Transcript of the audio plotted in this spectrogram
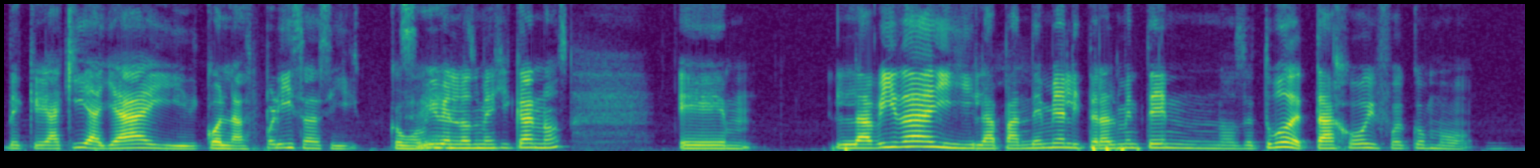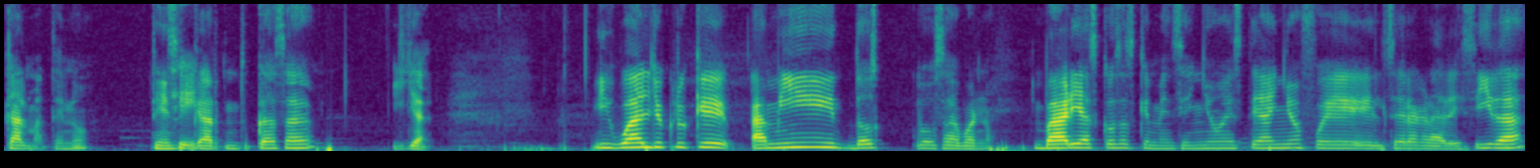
de que aquí y allá y con las prisas y como viven los mexicanos, em, la vida y la pandemia literalmente nos detuvo de tajo y fue como, cálmate, ¿no? Tienes que quedarte en tu casa y ya. Igual yo creo que a mí dos, o sea, bueno, varias cosas que me enseñó este año fue el ser agradecida,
